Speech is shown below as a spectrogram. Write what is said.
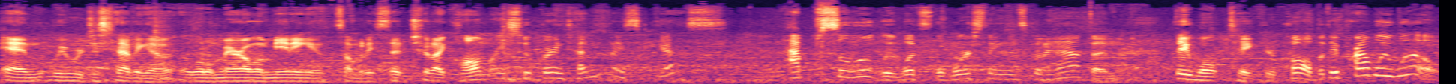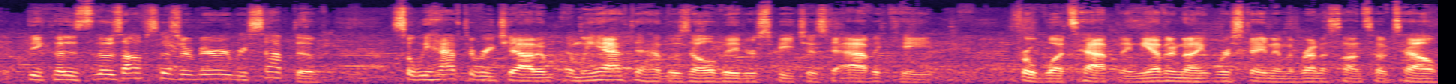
and we were just having a, a little maryland meeting and somebody said should i call my superintendent? I said yes absolutely. What's the worst thing that's going to happen? They won't take your call but they probably will because those offices are very receptive. So we have to reach out and, and we have to have those elevator speeches to advocate for what's happening. The other night we're staying in the renaissance hotel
